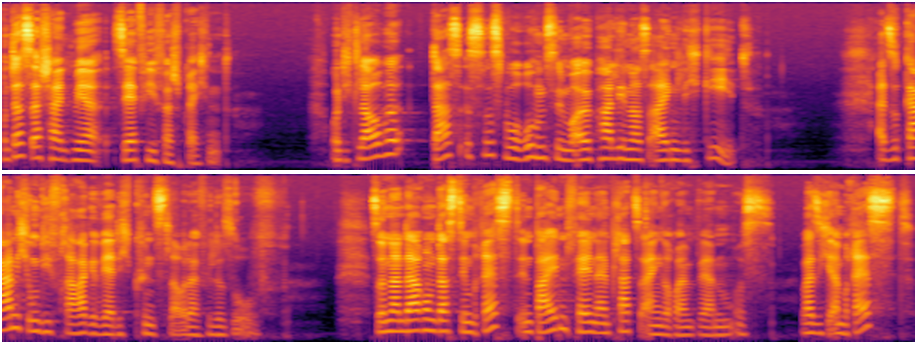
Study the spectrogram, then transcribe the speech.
Und das erscheint mir sehr vielversprechend. Und ich glaube, das ist es, worum es im Eupalinos eigentlich geht. Also gar nicht um die Frage, werde ich Künstler oder Philosoph, sondern darum, dass dem Rest in beiden Fällen ein Platz eingeräumt werden muss, weil sich am Rest,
